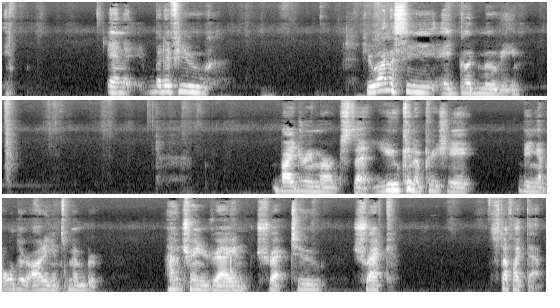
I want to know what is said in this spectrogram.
if, and but if you if you want to see a good movie by DreamWorks that you can appreciate being an older audience member, How to Train Your Dragon, Shrek 2, Shrek, stuff like that.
